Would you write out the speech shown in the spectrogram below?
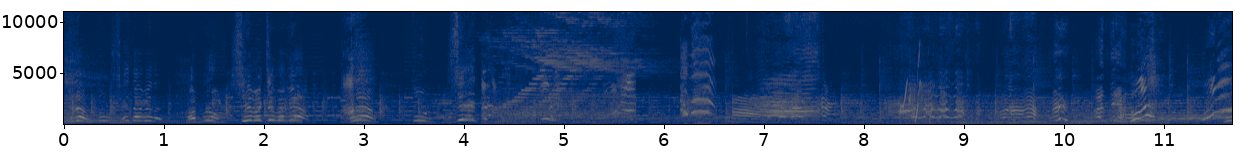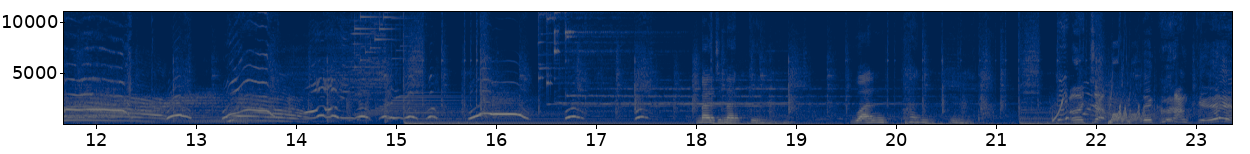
하나, 둘, 셋 하면 앞으로 세 번째 방가. 하나, 둘, 셋. 마지막 게임은 완판입니다. 어짜, 내 그걸 안 깨.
